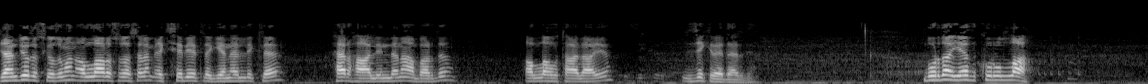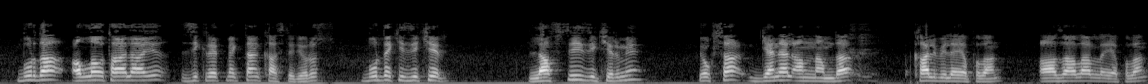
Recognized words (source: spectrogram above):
Yani diyoruz ki o zaman Allah Resulü Aleyhisselam ekseriyetle, genellikle her halinde ne yapardı? Allahu Teala'yı zikrederdi. Burada yezkurullah. Burada Allahu Teala'yı zikretmekten kastediyoruz. Buradaki zikir lafzi zikir mi yoksa genel anlamda kalb ile yapılan, azalarla yapılan,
